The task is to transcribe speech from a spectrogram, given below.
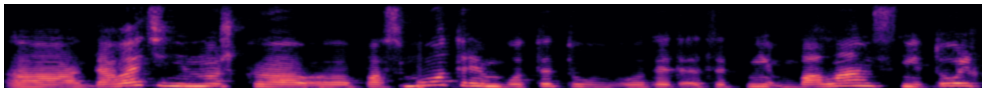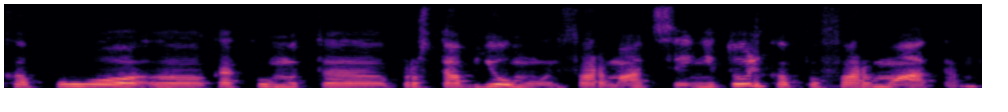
А, давайте немножко э, посмотрим вот, эту, вот этот, этот баланс не только по э, какому-то просто объему информации, не только по форматам,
